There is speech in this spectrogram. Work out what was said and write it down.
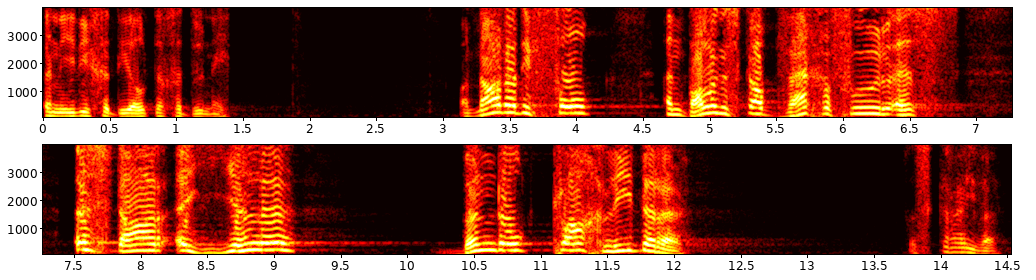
in hierdie gedeelte gedoen het. Want nadat die volk in ballingskap weggevoer is, is daar 'n hele bundel klagliedere geskrywe.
